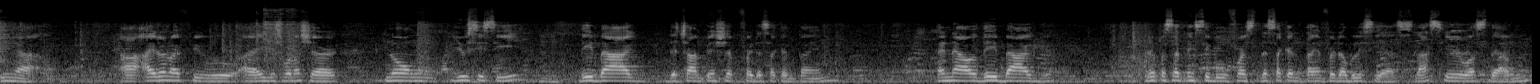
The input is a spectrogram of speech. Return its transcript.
yun nga, uh, I don't know if you, I just want to share, nung UCC, they bagged the championship for the second time. And now they bag representing Cebu for the second time for WCS. Last year was them.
